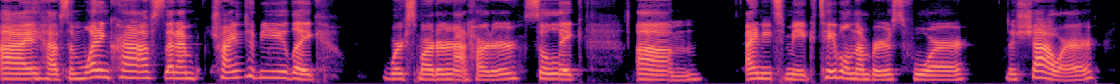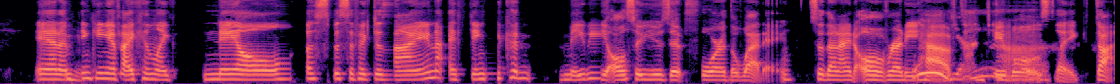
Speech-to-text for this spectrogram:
I have some wedding crafts that I'm trying to be like work smarter, not harder. So like um I need to make table numbers for the shower And I'm Mhm. thinking if I can like nail a specific design, I think I could maybe also use it for the wedding. So then I'd already Ooh, have yeah. tables like done.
